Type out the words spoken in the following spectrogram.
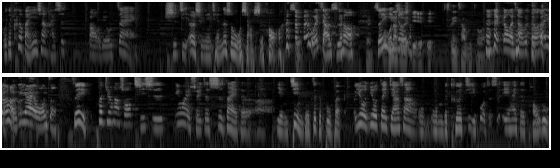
我的刻板印象还是保留在。十几二十年前，那时候我小时候，是 我小时候，对所以也就也也，也跟你差不多，跟我差不多。哎呦，好厉害哦，王总。所以换句话说，其实因为随着世代的呃演进的这个部分，又又再加上我我们的科技或者是 AI 的投入，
